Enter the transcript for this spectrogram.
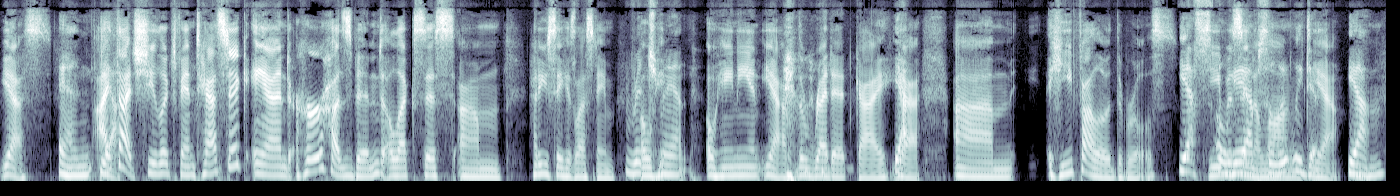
Yes. And I thought she looked fantastic. And her husband, Alexis, um, how do you say his last name? Rich Oha- man. Ohanian. Yeah, the Reddit guy. yeah. Um, he followed the rules. Yes, He oh, was he absolutely did. Yeah. yeah. Mhm.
